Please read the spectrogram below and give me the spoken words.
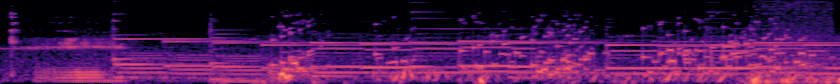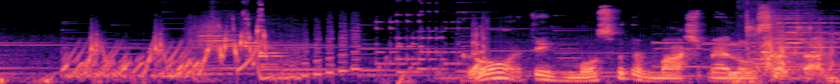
Okay. Go. I think most of the marshmallows are done.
